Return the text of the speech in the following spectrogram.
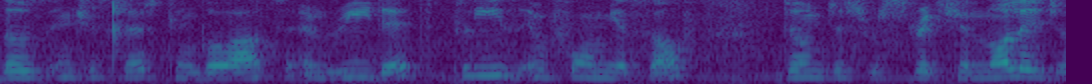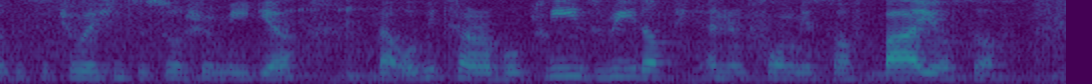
those interested can go out and read it. Please inform yourself. Don't just restrict your knowledge of the situation to social media. That would be terrible. Please read up and inform yourself by yourself. Yeah.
